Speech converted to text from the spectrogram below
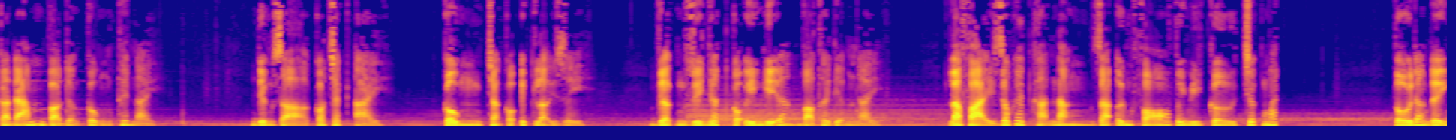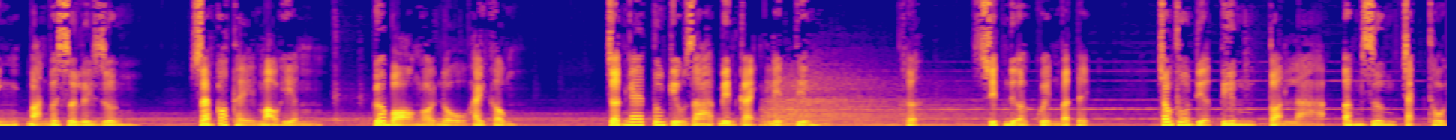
cả đám vào đường cùng thế này. Nhưng giờ có trách ai, cũng chẳng có ích lợi gì. Việc duy nhất có ý nghĩa vào thời điểm này là phải dốc hết khả năng ra ứng phó với nguy cơ trước mắt. Tôi đang định bàn với Sơ Lê Dương xem có thể mạo hiểm gỡ bỏ ngòi nổ hay không. Chợt nghe Tôn Kiều Gia bên cạnh lên tiếng. Hừ, suýt nữa quên mất đấy. Trong thôn địa tiên toàn là âm dương trạch thôi.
